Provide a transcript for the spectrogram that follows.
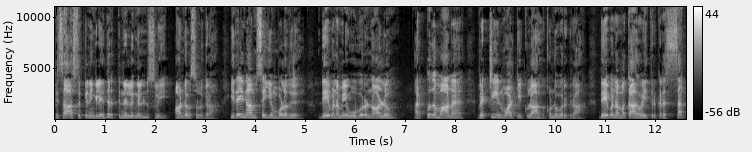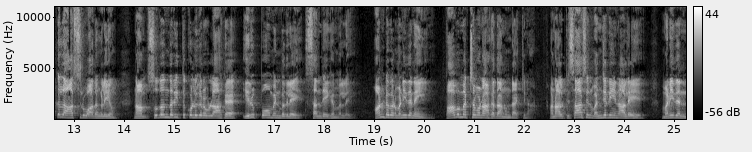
பிசாசுக்கு நீங்கள் எதிர்த்து நில்லுங்கள் என்று சொல்லி ஆண்டவர் சொல்லுகிறார். இதை நாம் செய்யும் பொழுது தேவன் நம்மை ஒவ்வொரு நாளும் அற்புதமான வெற்றியின் வாழ்க்கைக்குள்ளாக கொண்டு வருகிறார். தேவன் நமக்காக வைத்திருக்கிற சகல ஆசிர்வாதங்களையும் நாம் சுதந்திரித்துக் கொள்ளுகிறவர்களாக இருப்போம் என்பதிலே சந்தேகமில்லை. ஆண்டவர் மனிதனை பாவமற்றவனாக தான் உண்டாக்கினார். ஆனால் பிசாசின் வஞ்சனையினாலே மனிதன்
